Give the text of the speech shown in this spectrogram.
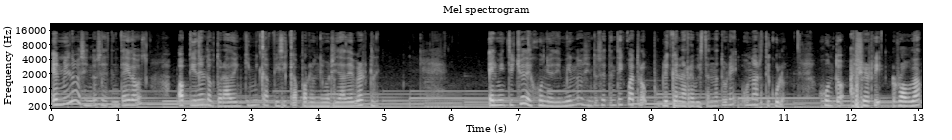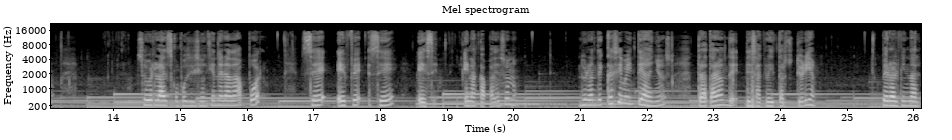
En 1972 obtiene el doctorado en química física por la Universidad de Berkeley. El 28 de junio de 1974 publica en la revista Nature un artículo junto a Sherry Rowland sobre la descomposición generada por CFCS en la capa de ozono. Durante casi 20 años trataron de desacreditar su teoría, pero al final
